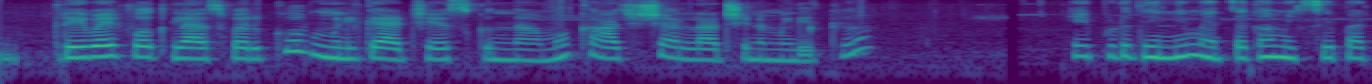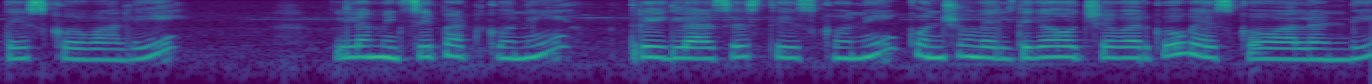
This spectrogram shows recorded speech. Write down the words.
త్రీ బై ఫోర్త్ గ్లాస్ వరకు మిల్క్ యాడ్ చేసుకుందాము. కాచి చల్లార్చిన మిల్క్. ఇప్పుడు దీన్ని మెత్తగా మిక్సీ పట్టేసుకోవాలి. ఇలా మిక్సీ పట్టుకొని త్రీ గ్లాసెస్ తీసుకొని కొంచెం వెల్తిగా వచ్చే వరకు వేసుకోవాలండి.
